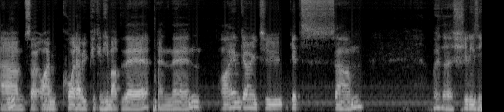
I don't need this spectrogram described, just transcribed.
Mm-hmm. Um, mm-hmm. So I'm quite happy picking him up there. And then I am going to get some. Where the shit is he?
